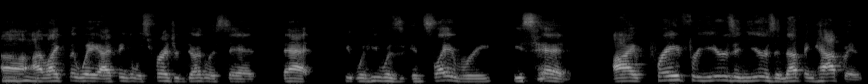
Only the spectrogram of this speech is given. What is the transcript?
Uh, Mhm. i like the way i think it was frederick douglass said that he, when he was in slavery he said i prayed for years and years and nothing happened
